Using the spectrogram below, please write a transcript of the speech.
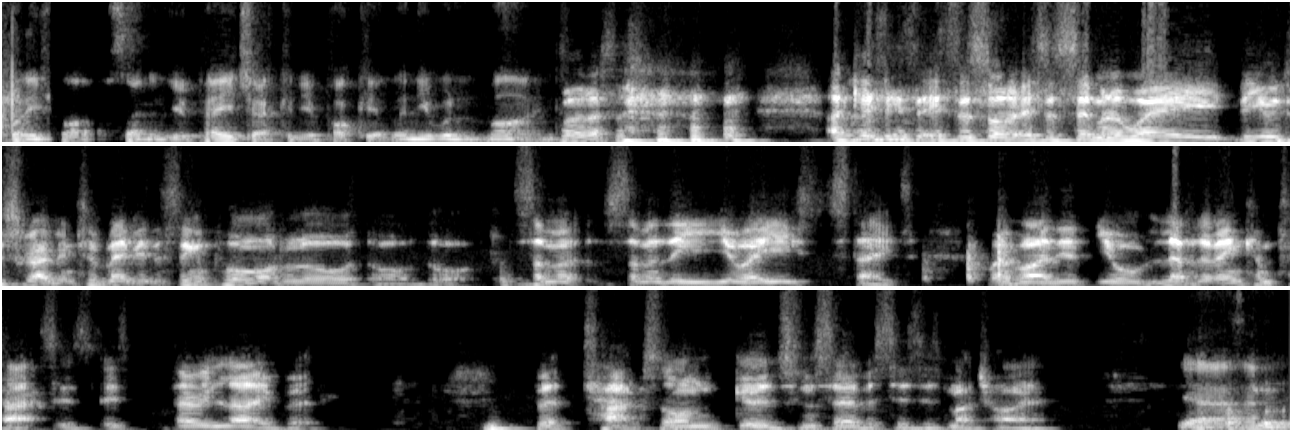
25% of your paycheck in your pocket, then you wouldn't mind. Well, I guess it's, it's a sort of it's a similar way that you were describing to maybe the Singapore model or, or, or some of some of the UAE states, whereby the, your level of income tax is, is very low, but but tax on goods and services is much higher. Yeah, and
